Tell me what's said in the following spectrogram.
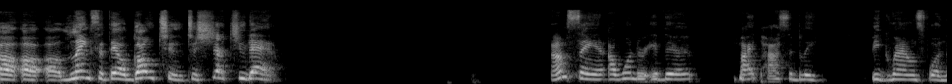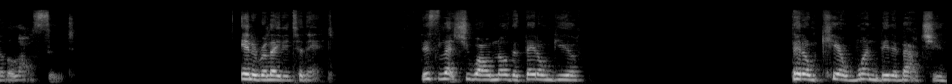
uh, uh, uh, links that they'll go to to shut you down. I'm saying I wonder if there might possibly be grounds for another lawsuit interrelated to that. This lets you all know that they don't give, they don't care one bit about you.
